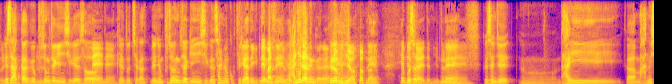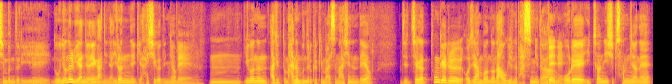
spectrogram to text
그래서 아까 그 부정적인 인식에서 네, 네. 그래도 제가 왜냐면 부정적인 인식은 설명 꼭 드려야 되기 네, 때문에. 아니라는 걸. 그러면요. 네. 네. 해보셔야 그래서- 됩니다. 네. 그래서 이제 어, 나이가 많으신 분들이 네. 노년을 위한 여행 아니냐 이런 얘기 하시거든요. 네. 음, 이거는 아직도 많은 분들이 그렇게 말씀하시는데요. 이제 제가 통계를 어제 한 번 더 나오기 전에 봤습니다. 네네. 올해 2023년에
